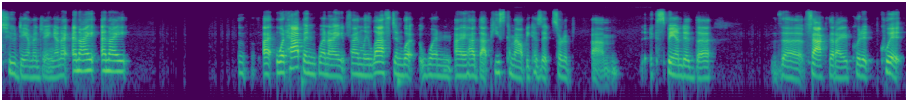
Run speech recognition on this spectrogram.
too damaging. And i and i and I, I what happened when i finally left and what when i had that piece come out because it sort of um, expanded the the fact that i had quit it quit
